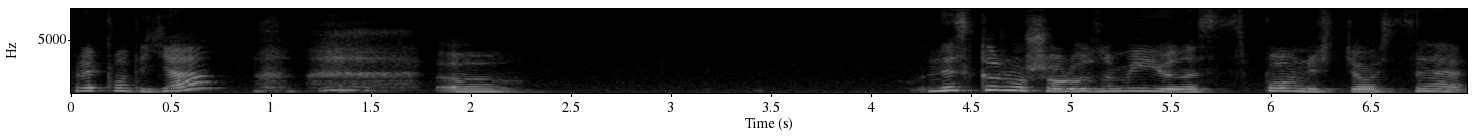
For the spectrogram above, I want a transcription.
Наприклад, я не скажу, що розумію повністю ось це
